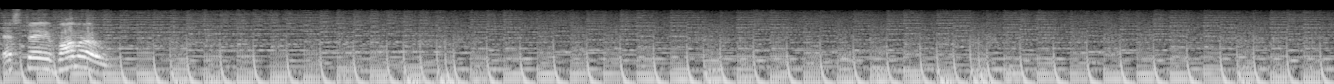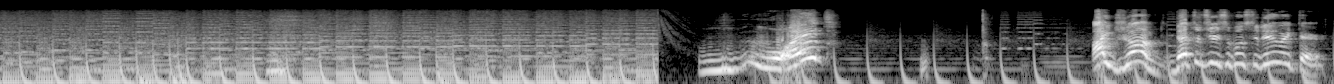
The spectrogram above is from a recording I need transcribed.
Este, vamos! I jumped! That's what you're supposed to do right there.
